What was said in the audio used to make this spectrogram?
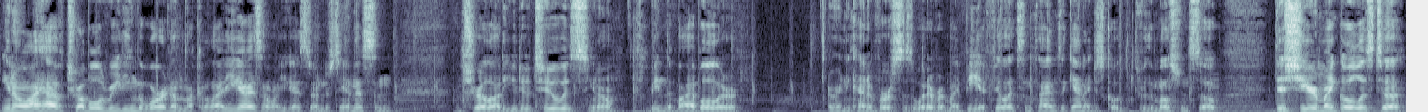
you know, I have trouble reading the Word. I'm not going to lie to you guys. I want you guys to understand this. And I'm sure a lot of you do too, is, you know, reading the Bible or or any kind of verses or whatever it might be. I feel like sometimes, again, I just go through the motions. So this year, my goal is to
